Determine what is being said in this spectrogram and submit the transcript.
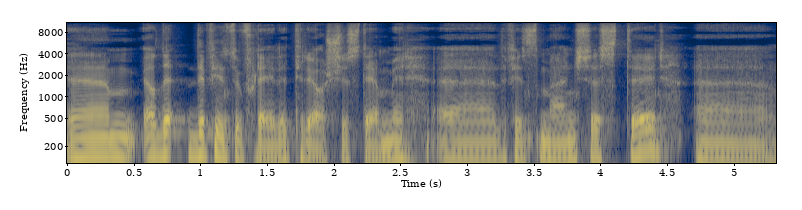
Um, ja, det, det, finnes jo flere triasjesystemer. Uh, det finnes Manchester, uh,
